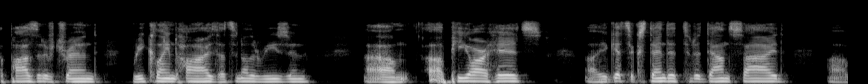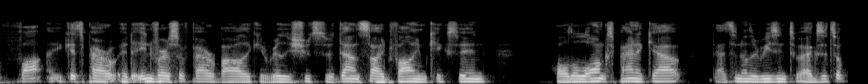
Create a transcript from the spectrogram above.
a positive trend, reclaimed highs. That's another reason. Um, uh, PR hits, uh, it gets extended to the downside. Uh, vo- it gets par- the inverse of parabolic. It really shoots to the downside. Volume kicks in. All the longs panic out. That's another reason to exit. So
